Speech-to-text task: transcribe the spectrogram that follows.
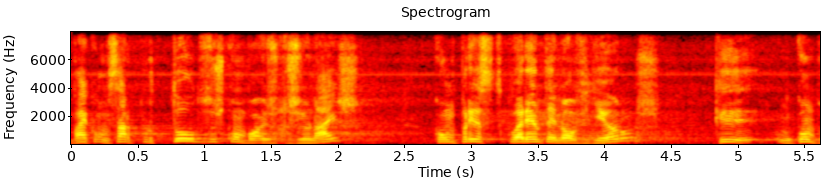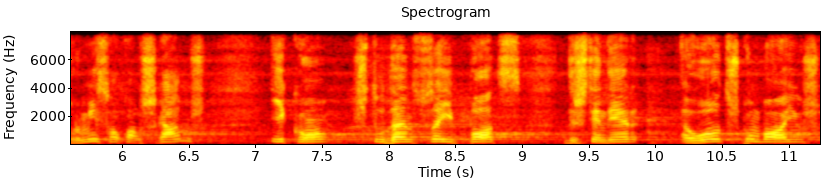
vai começar por todos os comboios regionais, com um preço de 49 euros, que um compromisso ao qual chegamos, e com estudando-se a hipótese de estender a outros comboios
